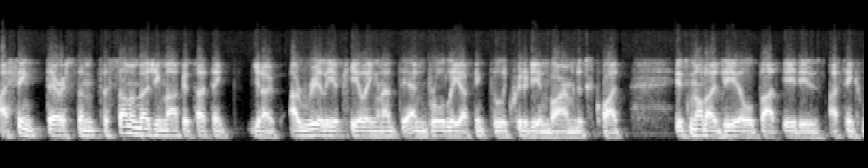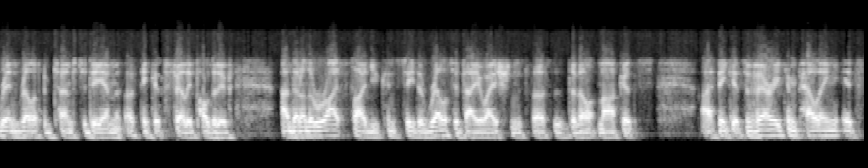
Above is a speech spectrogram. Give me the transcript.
I think there are some for some emerging markets. I think you know are really appealing, and and broadly, I think the liquidity environment is quite. It's not ideal, but it is, I think, in relative terms to DM, I think it's fairly positive. And then on the right side, you can see the relative valuations versus developed markets. I think it's very compelling. It's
